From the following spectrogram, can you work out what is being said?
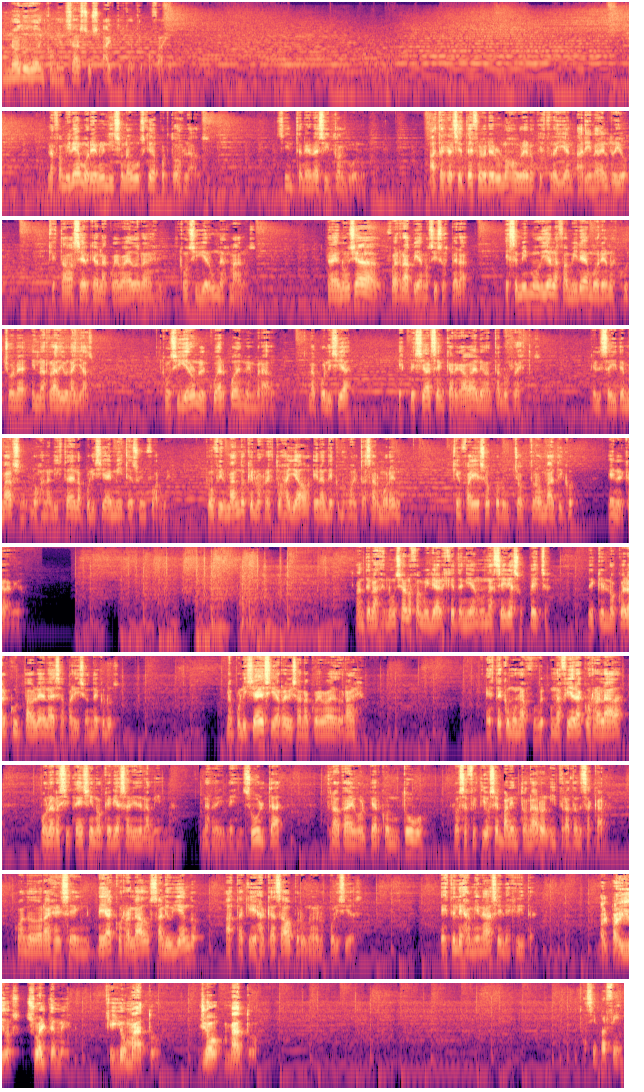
no dudó en comenzar sus actos de antropofagia. La familia de Moreno inicia una búsqueda por todos lados, sin tener éxito alguno, hasta que el 7 de febrero unos obreros que extraían arena del río que estaba cerca de la cueva de Don Ángel, consiguieron unas manos. La denuncia fue rápida, no se hizo esperar. Ese mismo día la familia de Moreno escuchó en la radio el hallazgo. Consiguieron el cuerpo desmembrado. La policía especial se encargaba de levantar los restos. El 6 de marzo, los analistas de la policía emiten su informe, confirmando que los restos hallados eran de Cruz Baltasar Moreno, quien falleció por un shock traumático en el cráneo. Ante las denuncias de los familiares que tenían una seria sospecha de que el loco era el culpable de la desaparición de Cruz, la policía decide revisar la cueva de Dorange. Este como una, una fiera acorralada pone resistencia y no quería salir de la misma. Les insulta, trata de golpear con un tubo. Los efectivos se envalentonaron y tratan de sacarlo. Cuando Dorángel se ve acorralado, sale huyendo hasta que es alcanzado por uno de los policías. Este les amenaza y les grita. Alparidos, suélteme, que yo mato, yo mato. Así por fin,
